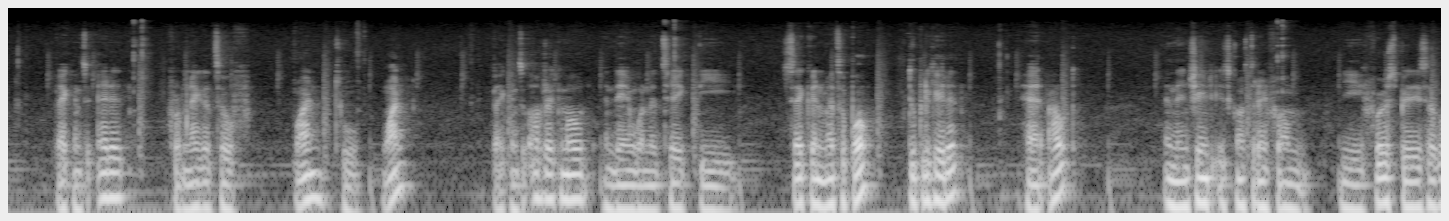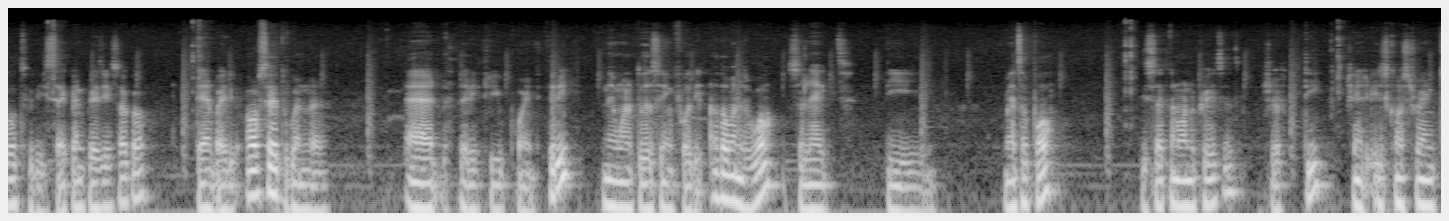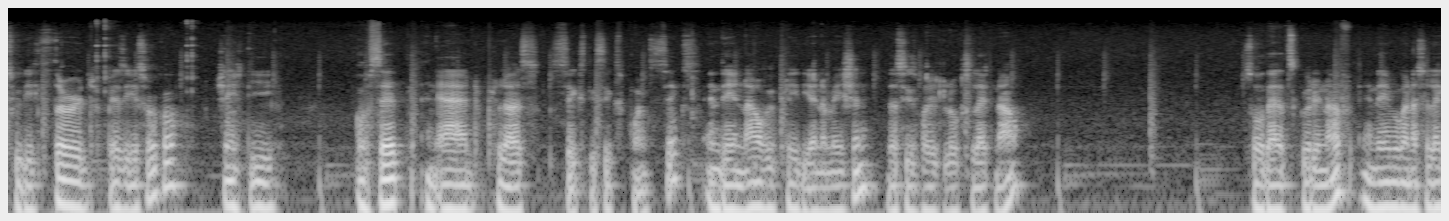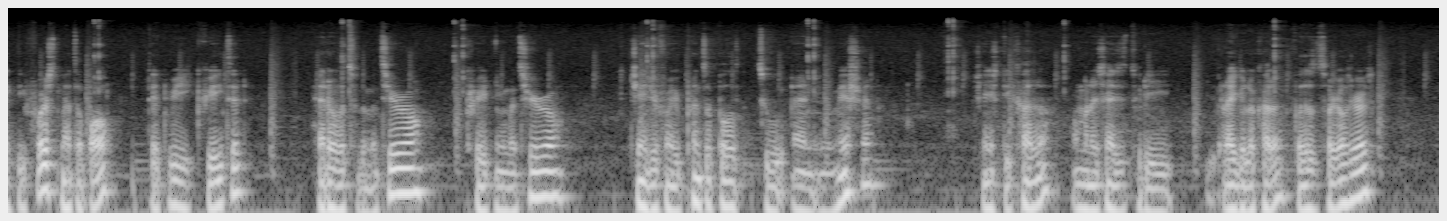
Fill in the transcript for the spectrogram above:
back into edit from negative 1 to 1 back into object mode and then we're going to take the second metaball duplicate it head out and then change its constraint from the first bezier circle to the second bezier circle. Then by the offset we're going to add 33.3 and then want to do the same for the other one as well. Select the metaball the second one we created shift d change each constraint to the third bezier circle change the offset and add plus 66.6 and then now we play the animation. This is what it looks like now. So that's good enough. And then we're going to select the first metaball that we created. Head over to the material create new material change it from a principled to an emission. Change the color. I'm going to change it to the regular color for the tutorial here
